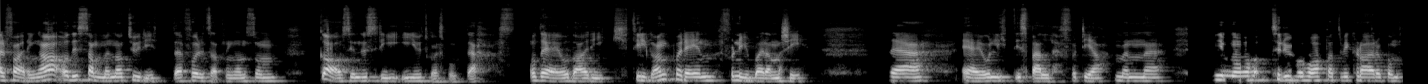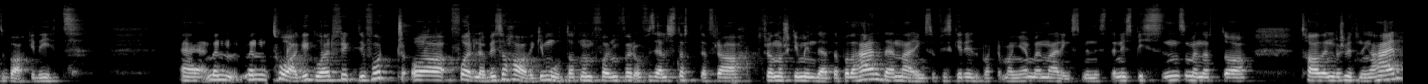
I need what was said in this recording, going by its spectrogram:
erfaringa og de samme naturgitte forutsetningene som ga oss industri i utgangspunktet. Og det er jo da rik tilgang på ren, fornybar energi. Det er jo litt i spill for tida, men eh, vi må tro og håpe at vi klarer å komme tilbake dit. Eh, men, men, toget går fryktelig fort, og foreløpig så har vi ikke mottatt noen form for offisiell støtte fra, fra norske myndigheter på det her. Det er Nærings- og fiskeridepartementet med næringsministeren i spissen som er nødt til å ta den beslutninga her.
